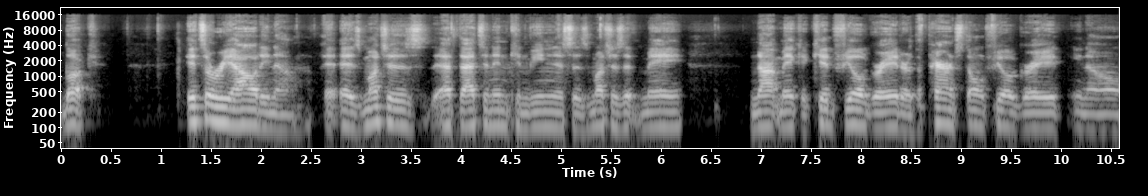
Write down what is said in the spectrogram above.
look it's a reality now as much as that, that's an inconvenience as much as it may not make a kid feel great or the parents don't feel great you know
